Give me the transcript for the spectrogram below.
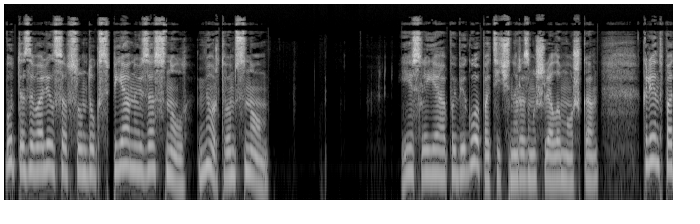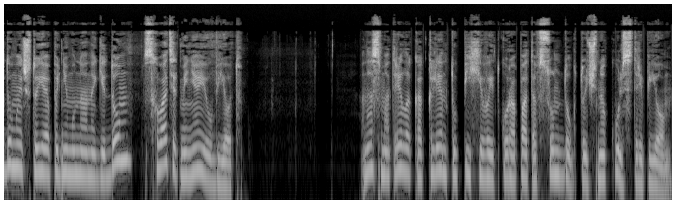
будто завалился в сундук с пьяну и заснул, мертвым сном. «Если я побегу», — апатично размышляла Мошка, — «клиент подумает, что я подниму на ноги дом, схватит меня и убьет». Она смотрела, как клиент упихивает Куропата в сундук, точно куль с тряпьем.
